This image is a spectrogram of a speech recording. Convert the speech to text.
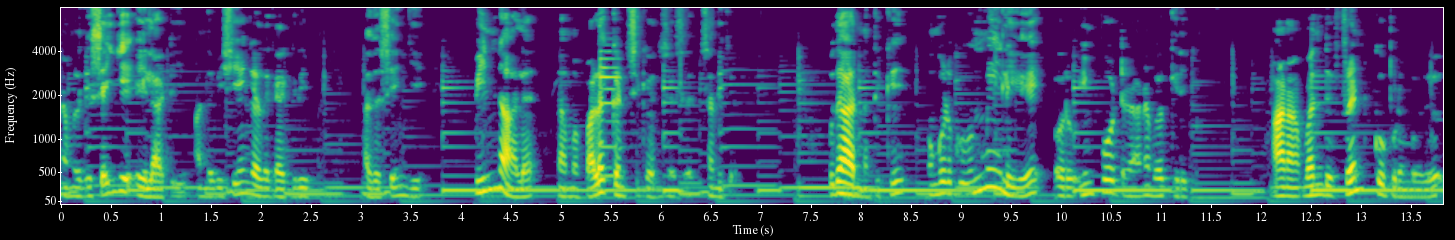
நம்மளுக்கு செய்ய இயலாட்டியும் அந்த விஷயங்களை அக்ரி பண்ணி அதை செஞ்சு பின்னால் நம்ம பல கன்சிக்வன்சஸை சந்திக்கிறோம். உதாரணத்துக்கு உங்களுக்கு உண்மையிலேயே ஒரு இம்பார்ட்டண்டான ஒர்க் இருக்கும். ஆனால் வந்து ஃப்ரெண்ட் கூப்பிடும்போது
